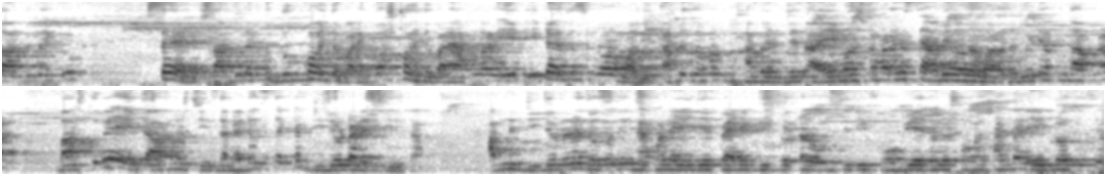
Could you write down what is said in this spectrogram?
তার জন্য একটু স্যাড তার জন্য একটু দুঃখ হতে পারে, কষ্ট হতে পারে। আপনার এটা হচ্ছে নর্মালি আপনি যখন ভাবেন যে, না, এই মানুষটা মারা গেছে আমি মনে মারা যাব। এটা কিন্তু আপনার বাস্তবে এটা আপনার চিন্তা না, এটা হচ্ছে একটা ডিজর্ডারের চিন্তা। আপনি ডিজর্ডারে যতদিন থাকবেন, এই যে প্যানিক ডিজর্ডার ওসিডি ফোবিয়া ধরনের সময় থাকবেন এইগুলো হচ্ছে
